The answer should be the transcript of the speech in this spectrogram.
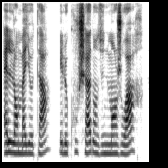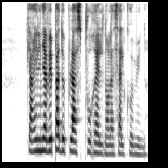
Elle l'emmaillota et le coucha dans une mangeoire, car il n'y avait pas de place pour elle dans la salle commune.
